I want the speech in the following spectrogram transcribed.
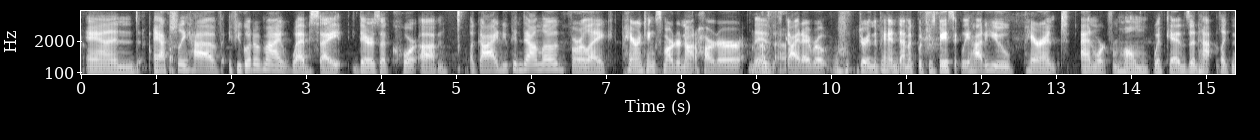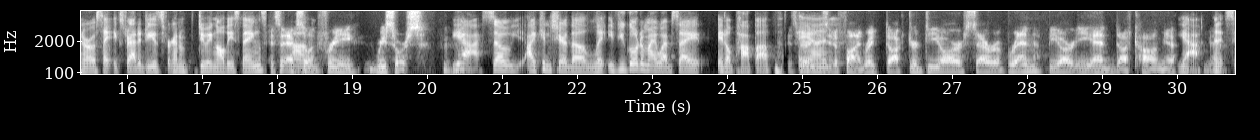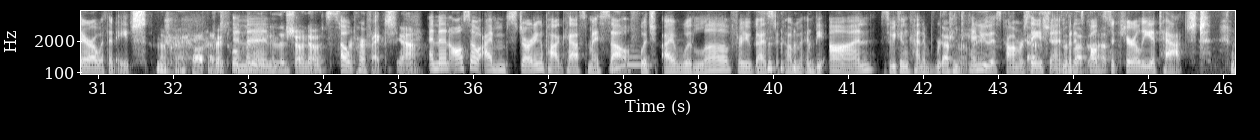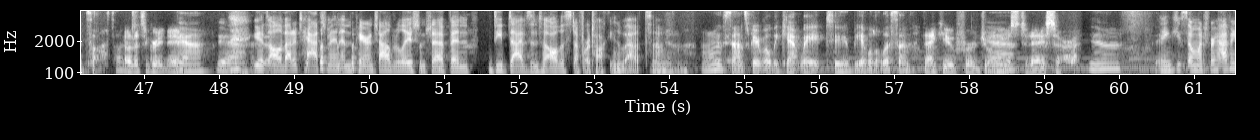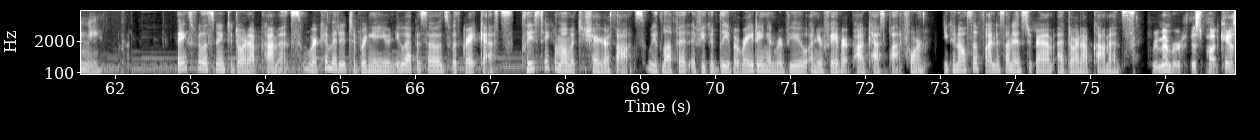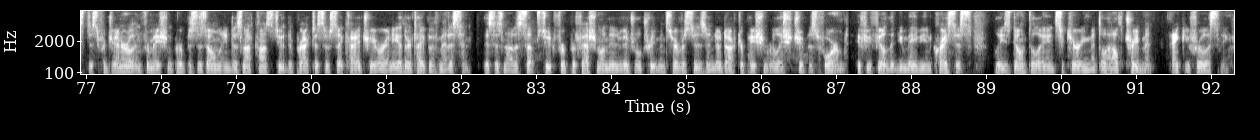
And I actually have, if you go to my website, there's a core um a guide you can download for like parenting smarter, not harder. Love Is this that. guide I wrote during the pandemic, which was basically how do you parent and work from home with kids and ha- like neuropsych strategies for kind of doing all these things. it's an excellent Um, free resource Yeah. So I can share the link. If you go to my website, it'll pop up. it's very easy to find right dr dr sarah bren b-r-e-n dot com yeah Yeah. Yeah. And it's Sarah with an H. Okay. Ah. Perfect. We'll And put it in the show notes. Oh, for- perfect. Yeah. And then also, I'm starting a podcast myself, Ooh. which I would love for you guys to come and be on so we can kind of re- Definitely. continue this conversation. would but it's called that. Securely Attached. That's awesome. oh that's a great name yeah. Yeah. Yeah, it's all about attachment and the parent child relationship and deep dives into all the stuff we're talking about. So, Yeah. Oh, sounds great. Well, we can't wait to be able to listen. Thank you for joining Yeah. us today, Sarah. Yeah. thank you so much for having me. Thanks for listening to Doorknob Comments. We're committed to bringing you new episodes with great guests. Please take a moment to share your thoughts. We'd love it if you could leave a rating and review on your favorite podcast platform. You can also find us on Instagram at Doorknob Comments. Remember, this podcast is for general information purposes only and does not constitute the practice of psychiatry or any other type of medicine. This is not a substitute for professional and individual treatment services, and no doctor patient relationship is formed. If you feel that you may be in crisis, please don't delay in securing mental health treatment. Thank you for listening.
